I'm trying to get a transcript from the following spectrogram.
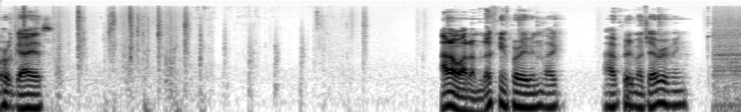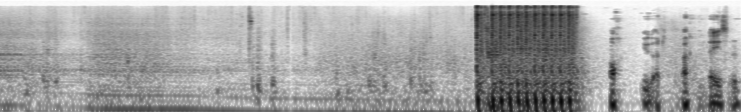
Poor guys. I I don't know what I'm looking for even. Like, I have pretty much everything. Oh, you got fucking lasered.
